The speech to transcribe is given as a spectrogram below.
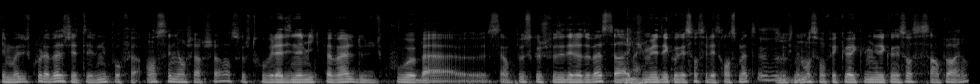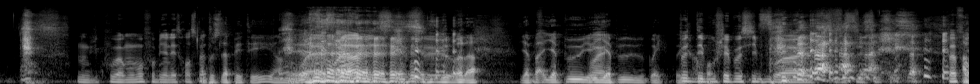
Et moi, du coup, à la base, j'étais venu pour faire enseignant-chercheur parce que je trouvais la dynamique pas mal. De, du coup, euh, bah, euh, c'est un peu ce que je faisais déjà de base, c'est-à-dire Ouais. accumuler des connaissances et les transmettre. Mhm. Parce que finalement, si on fait que accumuler des connaissances, ça sert un peu à rien. Donc, du coup, à un moment, il faut bien les On transmettre. peut se la péter. hein, Ouais, mais- voilà, c'est- c'est-. Il y a pas, il y a peu, il y a- y peu, ouais, ouais, peu de débouchés possibles. C'est- c'est- c'est- pas.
